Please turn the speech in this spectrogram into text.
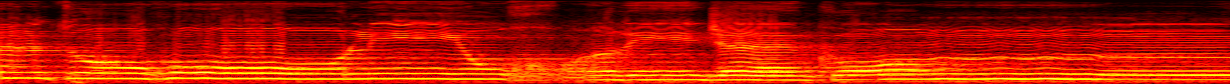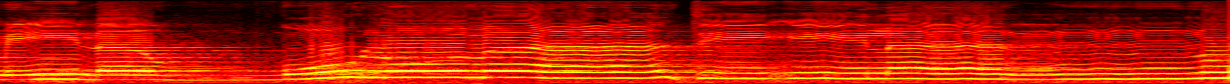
وملائكته ليخرجكم من الظلمات إلى النور.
